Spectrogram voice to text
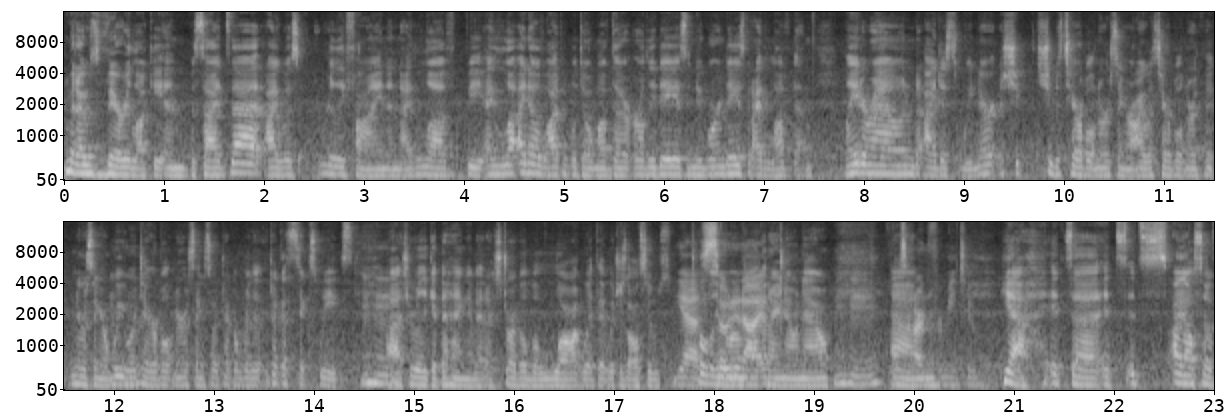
But I was very lucky, and besides that, I was really fine, and I loved be. I lo- I know a lot of people don't love the early days and newborn days, but I love them. Late around, I just we nur- she she was terrible at nursing, or I was terrible at nur- nursing, or we were terrible at nursing. So it took a really it took us six weeks uh, to really get the hang of it. I struggled a lot with it, which is also Yeah, totally so did normal I. that I know now. It's Um, hard for me too. Yeah, it's uh, it's it's. I also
